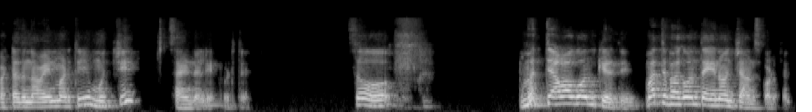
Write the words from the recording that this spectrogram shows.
ಬಟ್ ಅದನ್ನ ನಾವೇನ್ ಮಾಡ್ತೀವಿ? ಮುಚ್ಚಿ ಸೈಡ್ನಲ್ಲಿ ಇಟ್ಬಿಡ್ತೀವಿ. ಸೊ ಮತ್ತೆ ಯಾವಾಗ ಒಂದ್ ಕೇಳ್ತೀವಿ. ಮತ್ತೆ ಭಗವಂತ ಏನೋ ಒಂದ್ ಚಾನ್ಸ್ ಕೊಡ್ತಾನೆ.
